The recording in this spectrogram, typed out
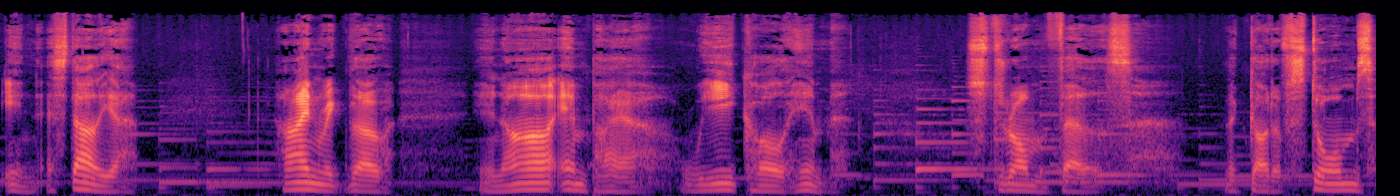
in Estalia. Heinrich, though, in our empire, we call him Stromfels, the god of storms,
